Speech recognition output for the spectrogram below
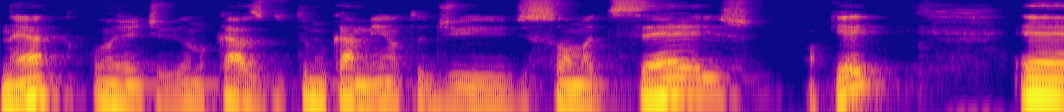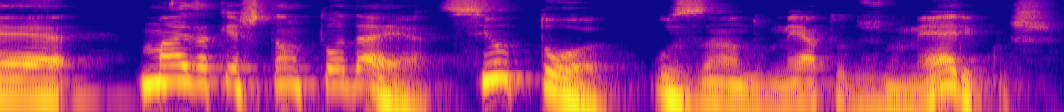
né? como a gente viu no caso do truncamento de, de soma de séries. ok? É, mas a questão toda é, se eu estou usando métodos numéricos,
